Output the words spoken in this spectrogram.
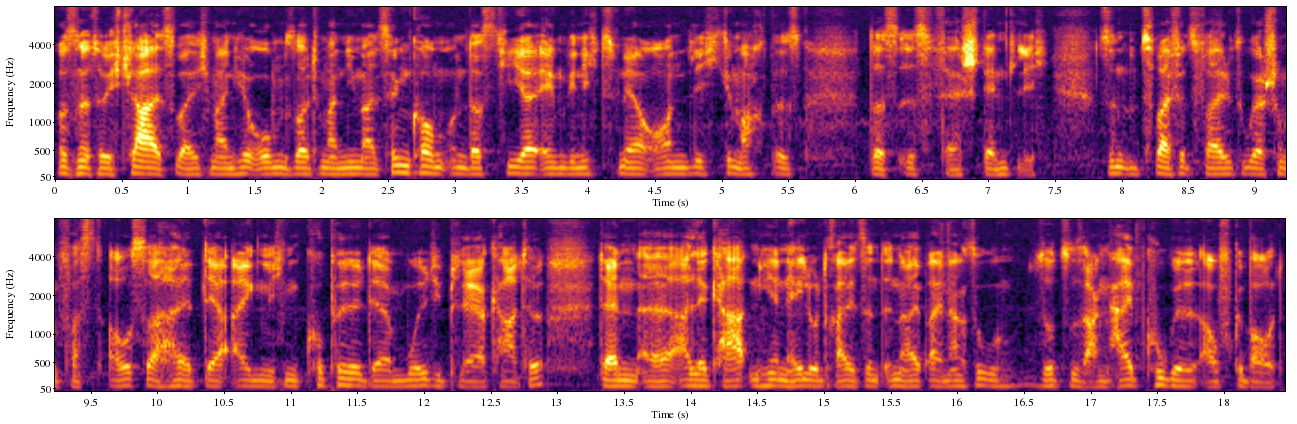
was natürlich klar ist, weil ich meine, hier oben sollte man niemals hinkommen und dass hier irgendwie nichts mehr ordentlich gemacht ist das ist verständlich. Sind im Zweifelsfall sogar schon fast außerhalb der eigentlichen Kuppel der Multiplayer-Karte, denn äh, alle Karten hier in Halo 3 sind innerhalb einer so, sozusagen Halbkugel aufgebaut.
